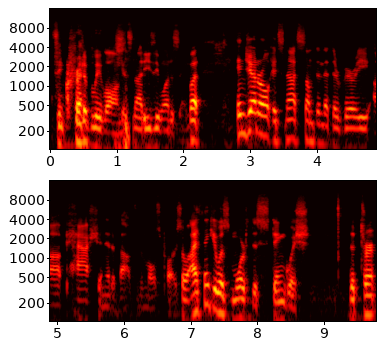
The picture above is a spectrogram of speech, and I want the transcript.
it's incredibly long. It's not easy one to sing, but in general, it's not something that they're very uh, passionate about for the most part. So I think it was more to distinguish the term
